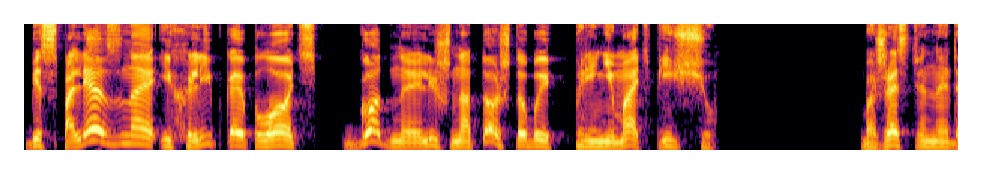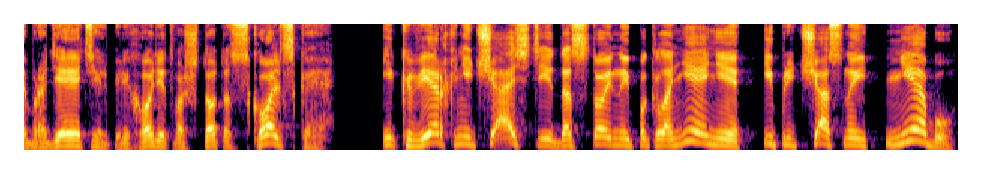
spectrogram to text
бесполезная и хлипкая плоть, годная лишь на то, чтобы принимать пищу. Божественная добродетель переходит во что-то скользкое — и к верхней части, достойной поклонения и причастной небу,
